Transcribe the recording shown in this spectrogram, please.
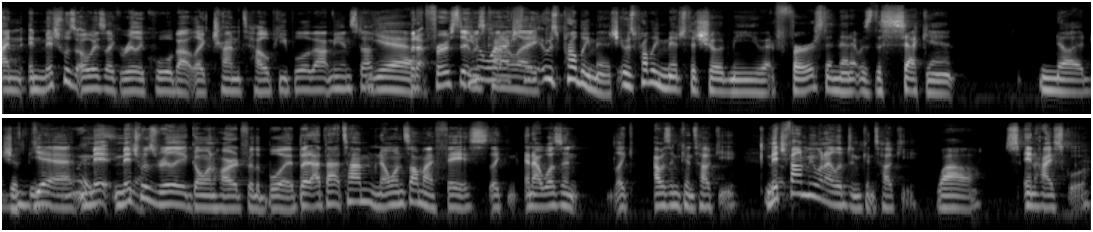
and I, and Mitch was always like really cool about like trying to tell people about me and stuff. Yeah. But at first it You was kind of like it was probably Mitch. It was probably Mitch that showed me you at first, and then it was the second nudge of being Yeah, "Oh. Mi- Mitch Yeah. was really going hard for the boy, but at that time, no one saw my face. Like, and I wasn't like I was in Kentucky. Mitch found me when I lived in Kentucky wow. in high school.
